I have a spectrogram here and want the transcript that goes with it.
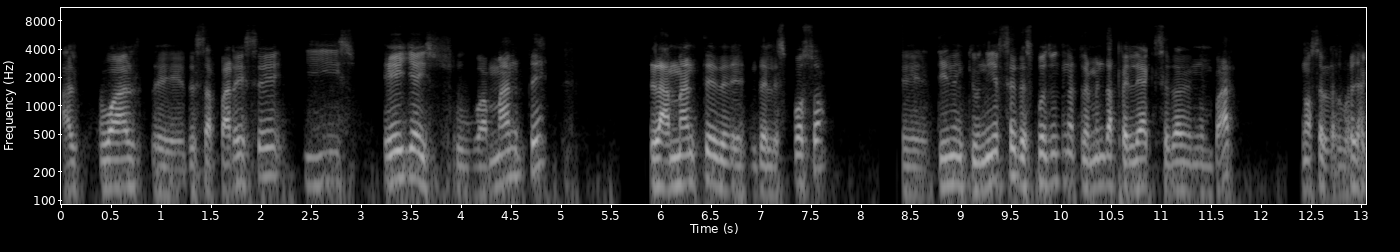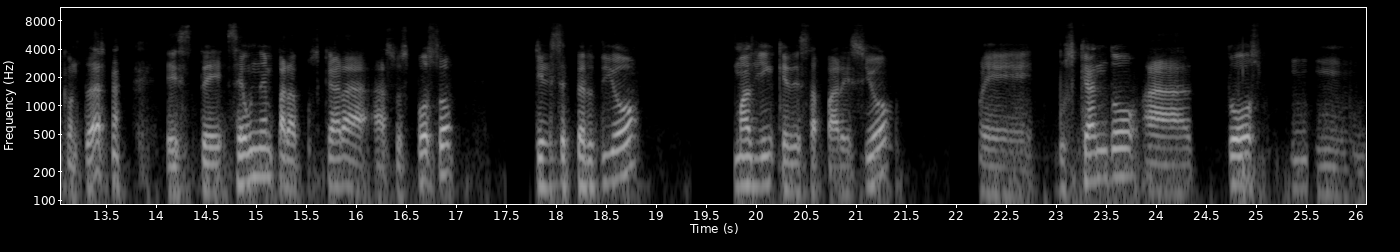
al cual eh, desaparece y ella y su amante, la amante del esposo, eh, tienen que unirse después de una tremenda pelea que se da en un bar. No se las voy a contar. Este, se unen para buscar a, su esposo que se perdió, más bien que desapareció, eh, buscando a dos mm, mm,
